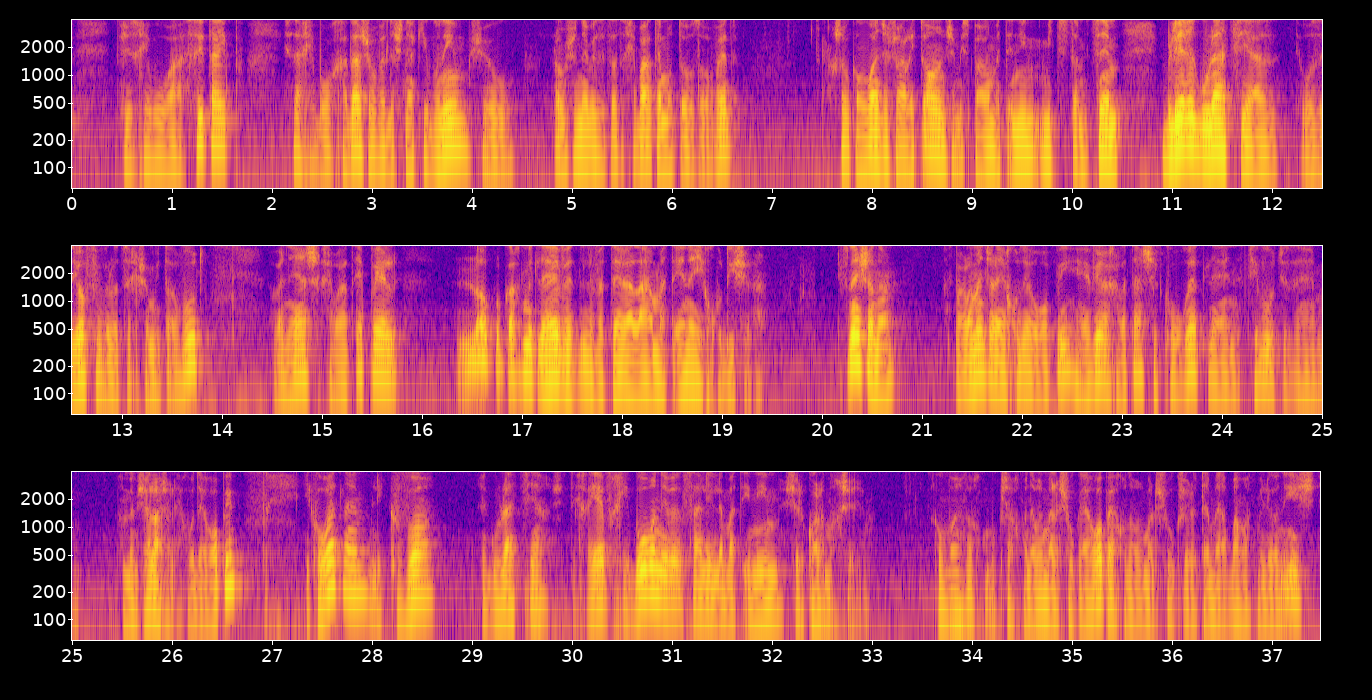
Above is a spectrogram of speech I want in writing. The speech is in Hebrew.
ויש את חיבור ה-C-Type, שזה החיבור החדש שעובד לשני הכיוונים, שהוא לא משנה באיזה צד חיברתם אותו, זה עובד. עכשיו כמובן שאפשר לטעון שמספר המטענים מצטמצם בלי רגולציה, אז תראו איזה יופי ולא צריך שום התערבות, אבל נראה שחברת אפל לא כל כך מתלהבת לוותר על המטען הייחודי שלה. לפני שנה, הפרלמנט של האיחוד האירופי העביר החלטה שקוראת לנציבות, שזה הממשלה של האיחוד האירופי, היא קוראת להם לקבוע רגולציה שתחייב חיבור אוניברסלי למטעינים של כל המכשירים. כמובן, כשאנחנו מדברים על השוק האירופי, אנחנו מדברים על שוק של יותר מ-400 מיליון איש.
